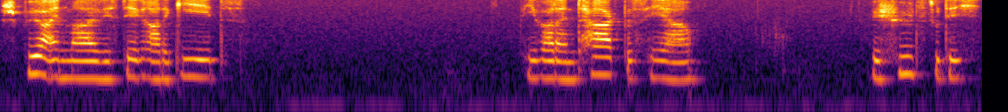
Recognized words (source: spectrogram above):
Spür einmal, wie es dir gerade geht. Wie war dein Tag bisher? Wie fühlst du dich?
